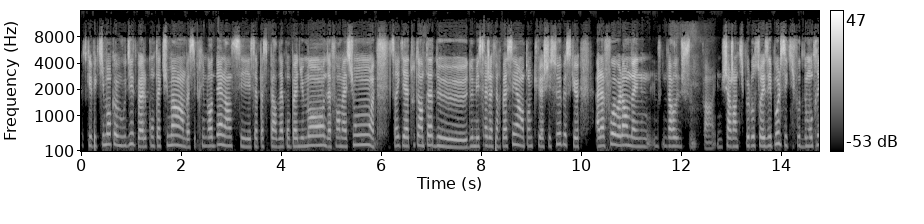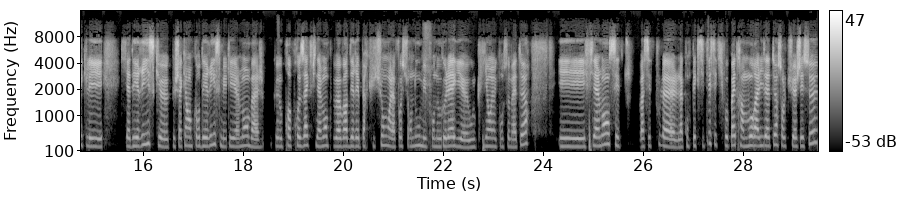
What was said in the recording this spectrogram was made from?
Parce qu'effectivement, comme vous dites, bah, le contact humain, bah, c'est primordial. Hein. ça passe par de l'accompagnement, de la formation. C'est vrai qu'il y a tout un tas de, messages à faire passer hein, en tant que QHSE parce que à la fois, voilà, on a une, charge un petit peu lourde sur les épaules, c'est qu'il faut démontrer qu'il y a des risques, que chacun encourt des risques, mais qu'également, bah, que nos propres actes finalement peuvent avoir des répercussions à la fois sur nous, mais pour nos collègues euh, ou le client et le consommateur. Et finalement, c'est bah, c'est tout la, complexité, c'est qu'il ne faut pas être un moralisateur sur le QHSE,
